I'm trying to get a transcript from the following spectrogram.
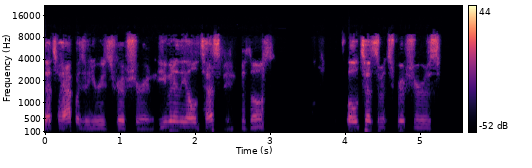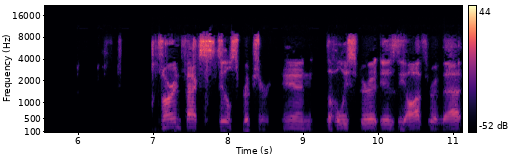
that's what happens when you read scripture and even in the Old Testament because those Old Testament scriptures are in fact still scripture, and the Holy Spirit is the author of that.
